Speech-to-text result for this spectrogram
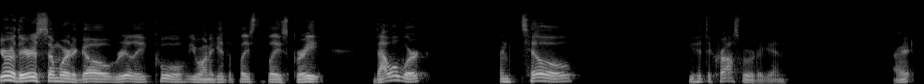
sure, there is somewhere to go. Really cool. You want to get the place to place. Great that will work until you hit the crossroad again. Right?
